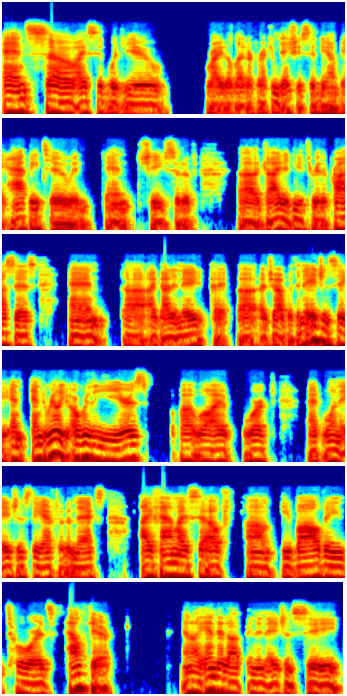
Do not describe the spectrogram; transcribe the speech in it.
And so I said, would you write a letter of recommendation? She said, yeah, I'd be happy to. And, and she sort of uh, guided me through the process. And uh, I got an a, a, a, job with an agency. And, and really over the years, uh, while I worked at one agency after the next, I found myself um, evolving towards healthcare. And I ended up in an agency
